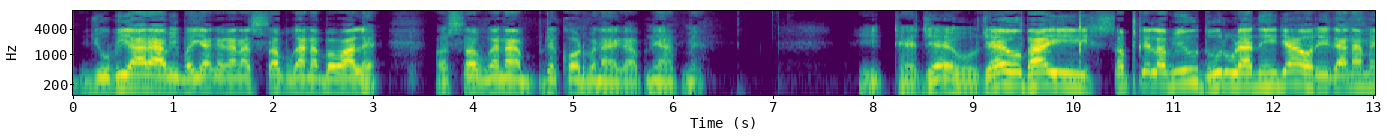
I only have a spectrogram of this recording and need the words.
जो भी आ रहा है, अभी भैया का गाना, सब गाना बवाल है और सब गाना रिकॉर्ड बनाएगा अपने आप में। जय हो जय हो भाई। सबके लव यू दूर उड़ा नहीं जा और ये गाना में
